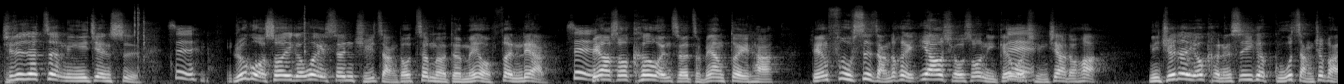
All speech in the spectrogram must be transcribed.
其实这证明一件事：是如果说一个卫生局长都这么的没有分量，是不要说柯文哲怎么样对他，连副市长都可以要求说你给我请假的话。你觉得有可能是一个鼓掌就把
